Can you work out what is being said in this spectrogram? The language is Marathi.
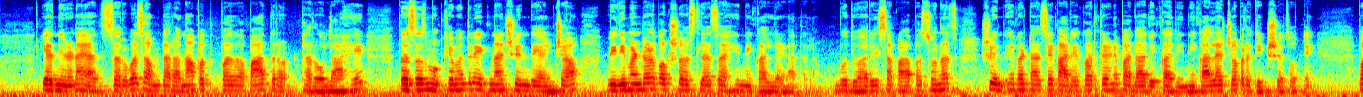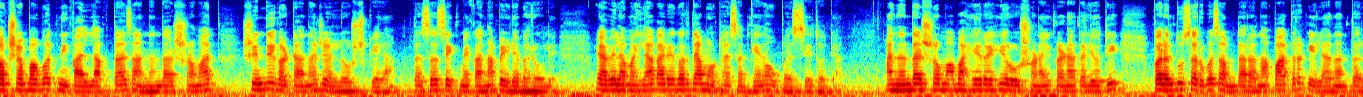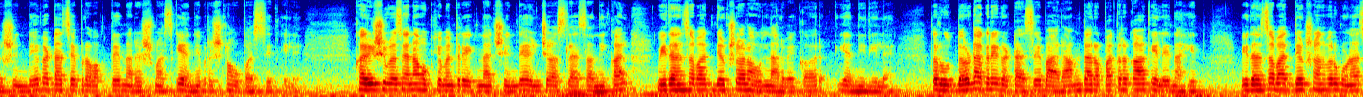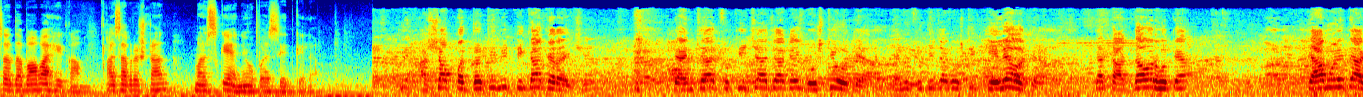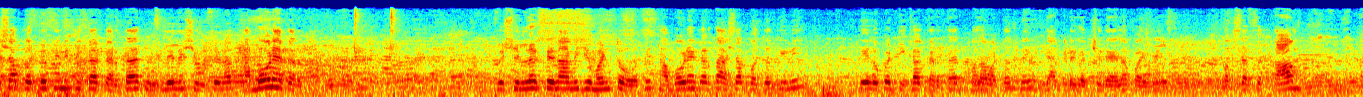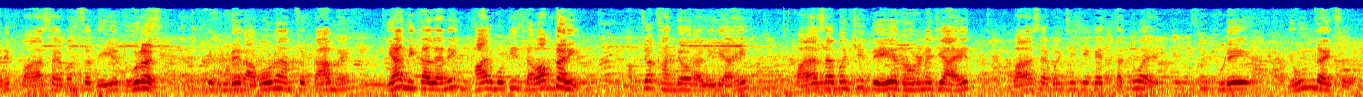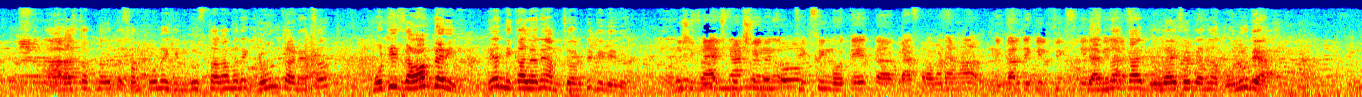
या निर्णयात सर्वच आमदारांना पत- पात्र ठरवलं आहे. तसंच मुख्यमंत्री एकनाथ शिंदे यांच्या विधिमंडळ पक्ष असल्याचाही निकाल देण्यात आला. बुधवारी सकाळपासूनच शिंदे गटाचे कार्यकर्ते आणि पदाधिकारी निकालाच्या प्रतीक्षेत होते. पक्षाबाबत निकाल लागताच आनंदाश्रमात शिंदे गटानं जल्लोष केला. तसंच एकमेकांना पेढे भरवले. यावेळेला महिला कार्यकर्त्या मोठ्या संख्येनं उपस्थित होत्या. आनंदाश्रमाबाहेरही रोषणाई करण्यात आली होती. परंतु सर्वच आमदारांना पात्र केल्यानंतर शिंदे गटाचे प्रवक्ते नरेश म्हस्के यांनी प्रश्न उपस्थित केले. खरी शिवसेना मुख्यमंत्री एकनाथ शिंदे यांच्या असल्याचा निकाल विधानसभा अध्यक्ष राहुल नार्वेकर यांनी दिलाय. तर उद्धव ठाकरे गटाचे बारा आमदार अपात्र का केले नाहीत? विधानसभा अध्यक्षांवर कुणाचा दबाव आहे का? असा प्रश्न म्हस्के यांनी उपस्थित केला. अशा पद्धतीने टीका करायची. त्यांच्या चुकीच्या ज्या काही गोष्टी होत्या त्यांनी चुकीच्या गोष्टी केल्या होत्या त्या कागदावर होत्या. त्यामुळे त्या अशा पद्धतीने टीका करतायत. उरलेली शिवसेना थांबवण्याकरता. जो शिल्लक सेना आम्ही जी म्हणतो ती थांबवण्याकरता अशा पद्धतीने ते लोक टीका करतायत. मला वाटत नाही त्याकडे लक्ष द्यायला पाहिजे. पक्षाचं काम आणि बाळासाहेबांचं ध्येय धोरण ते पुढे राबवणं आमचं काम आहे. या निकालाने फार मोठी जबाबदारी आमच्या खांद्यावर आलेली आहे. बाळासाहेबांची ध्येय धोरणं जी आहेत बाळासाहेबांची जी काही तत्व आहेत ती पुढे घेऊन जायचं. महाराष्ट्रात नव्हे तर संपूर्ण हिंदुस्थानामध्ये घेऊन जाण्याचं मोठी जबाबदारी या निकालाने आमच्यावरती दिलेली आहे. जशी मॅच फिक्सिंग फिक्सिंग होते त्या- त्याचप्रमाणे हा निकाल देखील फिक्स केला त्यांना काय बोलायचं त्यांना बोलू द्या.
